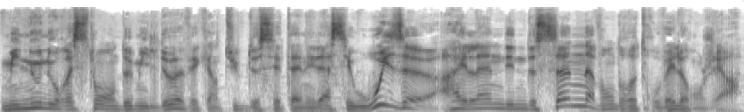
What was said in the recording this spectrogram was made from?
Mais nous, nous restons en 2002 avec un tube de cette année-là. C'est Weezer, Island in the Sun, avant de retrouver Laurent Gérard.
